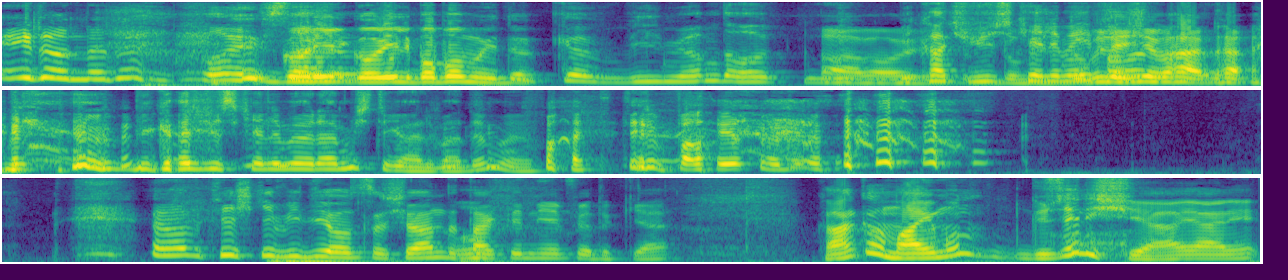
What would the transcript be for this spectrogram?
Neydi onun adı? o efsane. Goril, goril baba mıydı? Bilmiyorum da o, bi- Abi o birkaç yüz kelimeyi falan vardı. birkaç yüz kelime öğrenmişti galiba değil mi? Fatih Terim falan yapıyordu. Abi keşke video olsa şu anda Of. taklidini yapıyorduk ya. Kanka maymun güzel iş ya yani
